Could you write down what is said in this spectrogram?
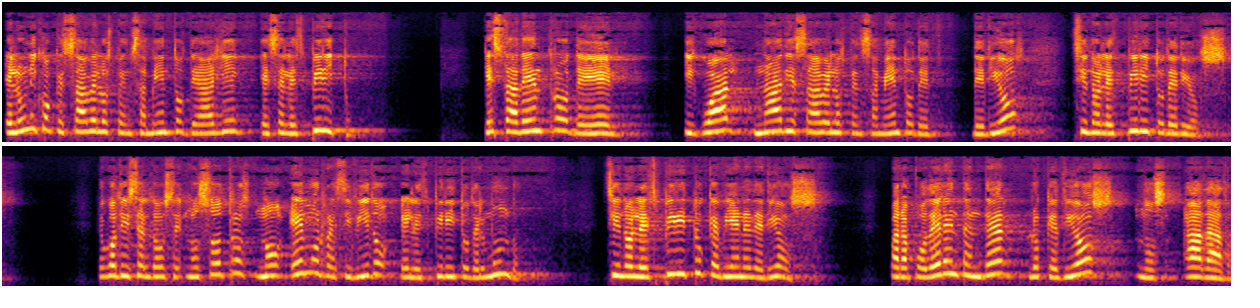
El único que sabe los pensamientos de alguien es el Espíritu, que está dentro de él. Igual nadie sabe los pensamientos de, de Dios, sino el Espíritu de Dios. Luego dice el 12, nosotros no hemos recibido el Espíritu del mundo sino el Espíritu que viene de Dios, para poder entender lo que Dios nos ha dado.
